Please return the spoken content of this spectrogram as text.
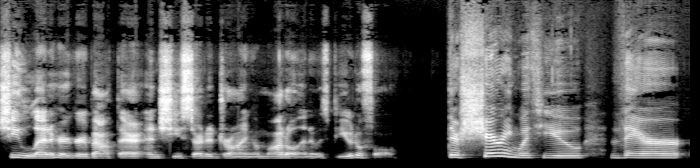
she led her group out there and she started drawing a model, and it was beautiful. They're sharing with you their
